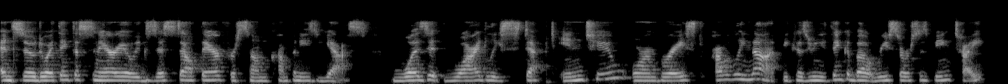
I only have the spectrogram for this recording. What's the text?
And so, do I think the scenario exists out there for some companies? Yes. Was it widely stepped into or embraced? Probably not, because when you think about resources being tight,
